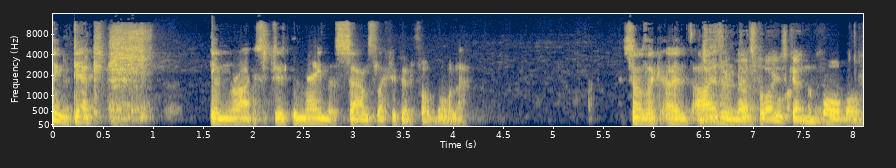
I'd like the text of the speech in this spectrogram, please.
think Declan Rice is just a name that sounds like a good footballer. Sounds like uh, a, either a think that's why he's footballer getting or,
